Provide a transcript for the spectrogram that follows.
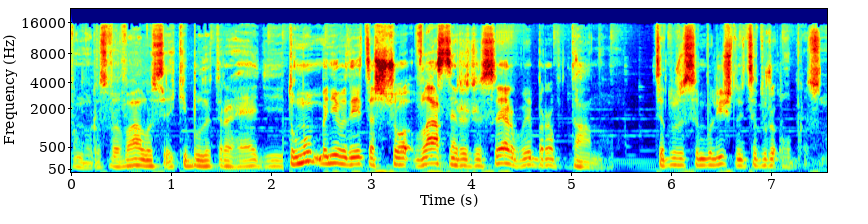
воно розвивалося, які були трагедії. Тому мені видається, що власне режисер вибрав танго. Це дуже символічно і це дуже образно.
